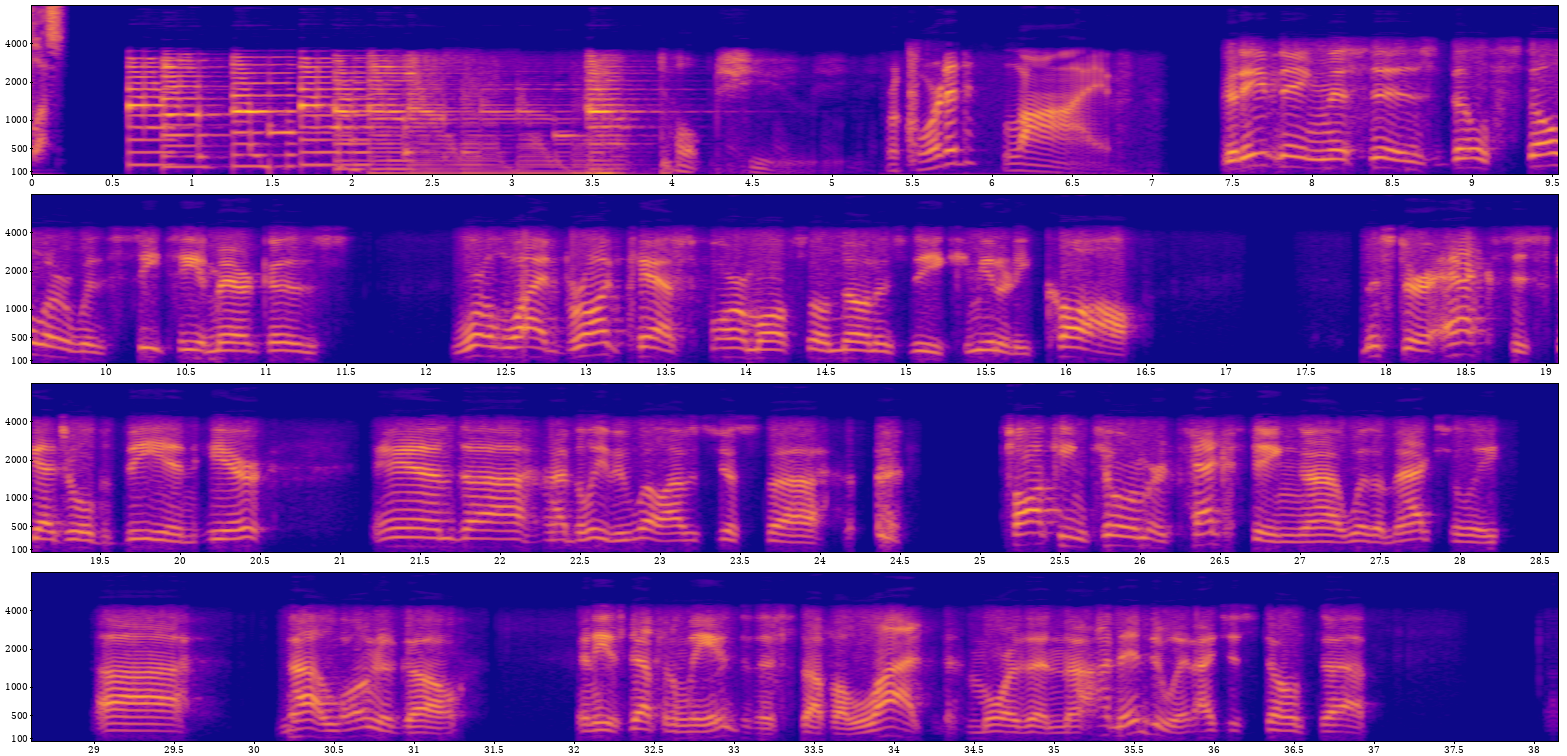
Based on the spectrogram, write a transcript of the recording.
plus. Talk shoes. Recorded live. Good evening. This is Bill Stoller with CT America's Worldwide Broadcast Forum, also known as the Community Call. Mr. X is scheduled to be in here, and uh, I believe he will. I was just uh, talking to him or texting uh, with him actually uh, not long ago, and he is definitely into this stuff a lot more than uh, I'm into it. I just don't uh,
